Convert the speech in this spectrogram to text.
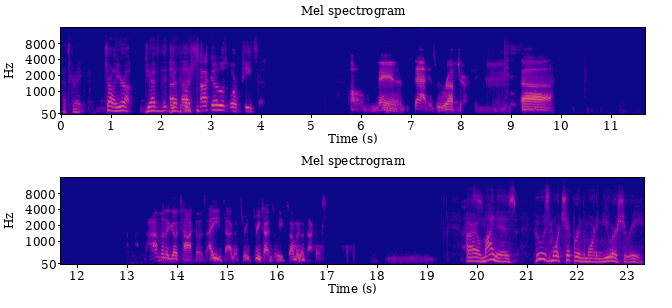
That's great. Charlie, you're up. Do you have the Do you have the uh, question? Uh, tacos or pizza? Oh man, that is rough, Charlie. Uh, I'm gonna go tacos. I eat tacos three three times a week, so I'm gonna go tacos. All right. Well, mine is who is more chipper in the morning, you or Cherie?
